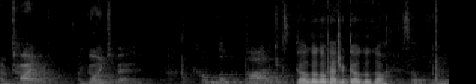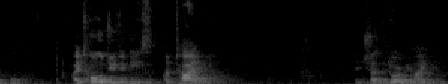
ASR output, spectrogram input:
I'm tired. I'm going to bed. Come look, Claude. It's Go, go, go, Patrick. Go, go, go. So beautiful. I told you, Denise, I'm tired. And shut the door behind you.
